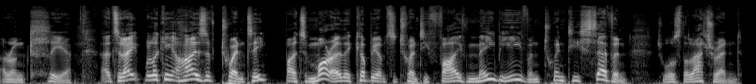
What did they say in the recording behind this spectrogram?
are unclear. Uh, today, we're looking at highs of 20. By tomorrow, they could be up to 25, maybe even 27 towards the latter end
